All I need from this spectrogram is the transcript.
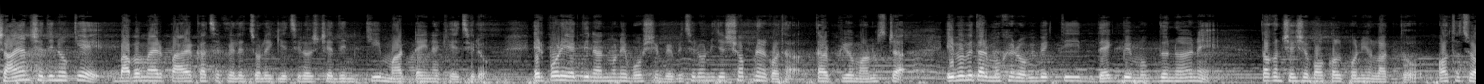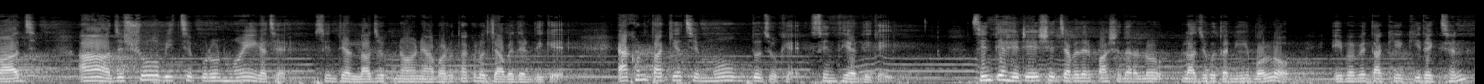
সায়ান সেদিন ওকে বাবা মায়ের পায়ের কাছে ফেলে চলে গিয়েছিল, সেদিন কি মারটাই না খেয়েছিল। এরপরে একদিন আনমনে বসে ভেবেছিল নিজের স্বপ্নের কথা, তার প্রিয় মানুষটা। এভাবে তার মুখের অভিব্যক্তি দেখবে মুগ্ধ নয়নে। তখন সেসব অকল্পনীয় লাগতো। অথচ আজ আজ সব ইচ্ছে পূরণ হয়ে গেছে। সিনথিয়ার লাজুক নয়নে আবারও তাকালো জাবেদের দিকে। এখন তাকিয়েছে মুগ্ধ চোখে সিনথিয়ার দিকেই। সিনথিয়া হেঁটে এসে জাবেদের পাশে দাঁড়াল, লাজুকতা নিয়ে বলল এইভাবে তাকিয়ে কি দেখছেন?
